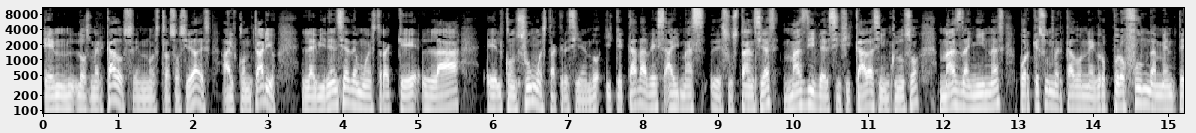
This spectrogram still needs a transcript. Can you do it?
en los mercados, en nuestras sociedades. Al contrario, la evidencia demuestra que la el consumo está creciendo y que cada vez hay más eh, sustancias, más diversificadas incluso, más dañinas, porque es un mercado negro profundamente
